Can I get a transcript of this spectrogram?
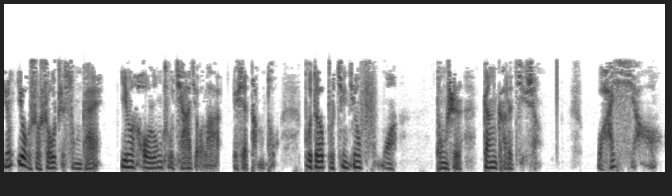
用右手手指松开，因为喉咙处掐久了，有些疼痛，不得不轻轻抚摸。同时干咳了几声，我还小。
